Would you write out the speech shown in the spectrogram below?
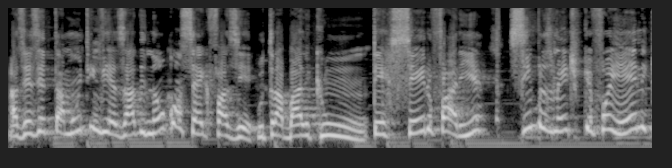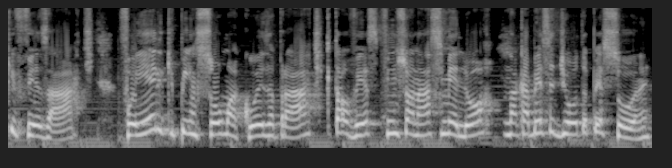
às vezes ele está muito enviesado e não consegue fazer o trabalho que um terceiro faria, simplesmente porque foi ele que fez a arte, foi ele que pensou uma coisa para a arte que talvez funcionasse melhor na cabeça de outra pessoa, né?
